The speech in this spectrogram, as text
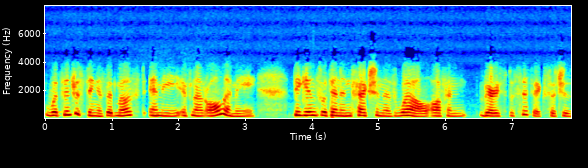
what's interesting is that most ME, if not all ME, begins with an infection as well, often very specific, such as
